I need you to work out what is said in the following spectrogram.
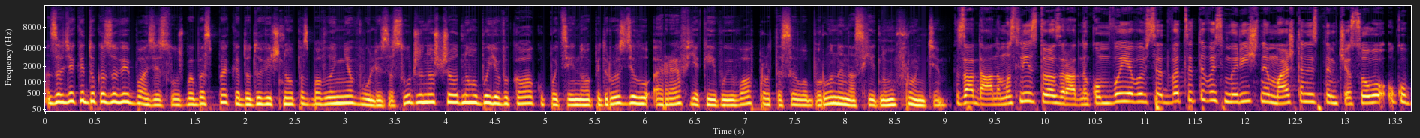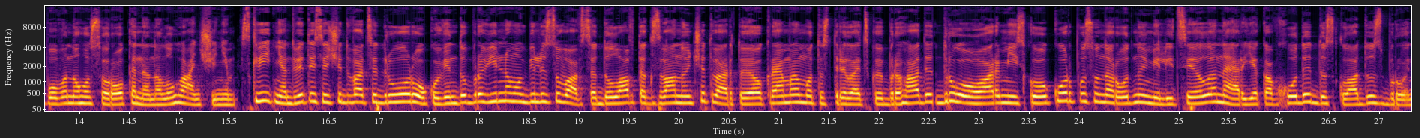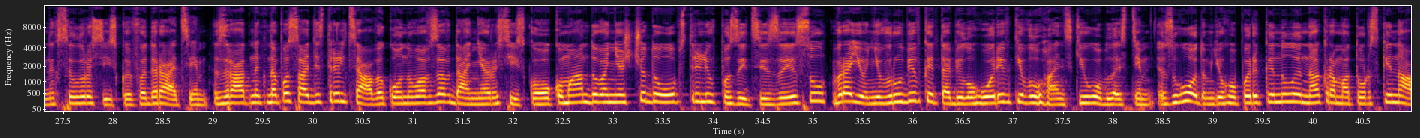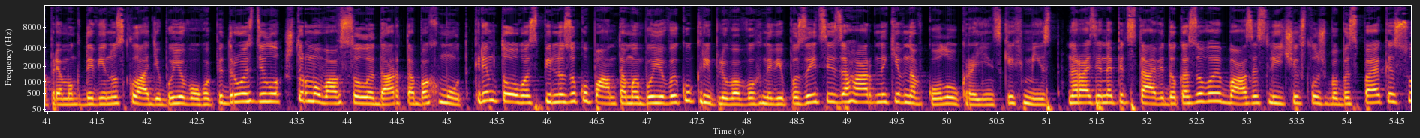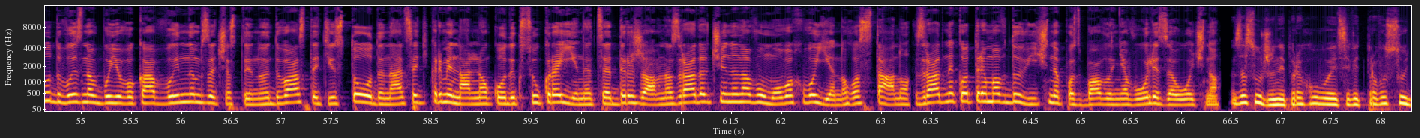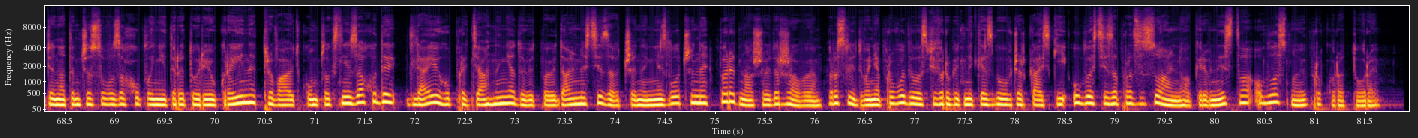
Завдяки доказовій базі Служби безпеки до довічного позбавлення волі засуджено ще одного бойовика окупаційного підрозділу РФ, який воював проти сил оборони на східному фронті. За даними слідства, зрадником виявився 28-річний мешканець тимчасово окупованого Сорокина на Луганщині. З квітня 2022 року він добровільно мобілізувався до лав так званої 4-ї окремої мотострілецької бригади 2-го армійського корпусу народної міліції ЛНР, яка входить до складу збройних сил Російської Федерації. Зрадник на посаді стрільця виконував завдання російського командування щодо обстрілів позицій ЗСУ в районі Врубівки та Білогорівки в Луганській області. Згодом його перекинули на Краматорський напрямок, де він у складі бойового підрозділу штурмував Соледар та Бахмут. Крім того, спільно з окупантами бойовик укріплював вогневі позиції загарбників навколо українських міст. Наразі на підставі доказової бази слідчих служби безпеки суд визнав бойовика винним за частиною 2 статті 111 Кримінального кодексу України. Це державна зрада, вчинена в умовах воєнного стану. Зрадник отримав довічне позбавлення волі заочно. Засуджений переховується від правосуддя на тимчасово захопленій території України. Тривають комплексні заходи для його притягнення до відповідальності за вчинені злочини перед нашою державою. Розслідування проводили співробітники СБУ в Черкаській області за процесуального керівництва обласної прокуратури.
